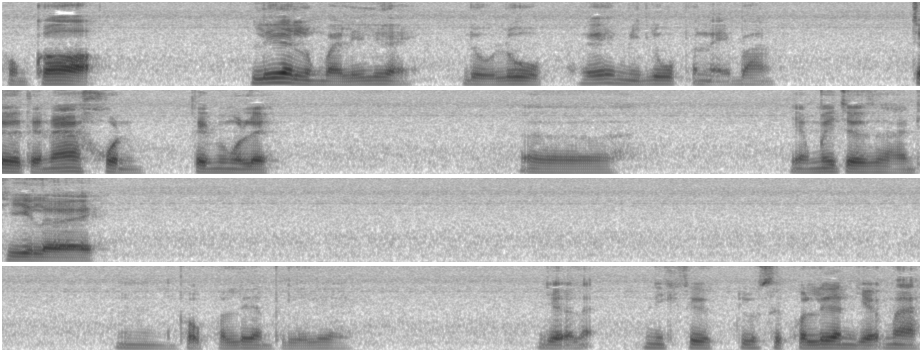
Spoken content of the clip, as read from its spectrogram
ผมก็เลื่อนลงไปเรื่อยๆ ดูรูป เฮ้ย มีรูปอันไหนบ้าง เจอแต่หน้าคนเต็มไปหมดเลย เออยังไม่เจอสถานที่เลย อืม ผมก็เลื่อนไปเรื่อยๆ เยอะแหละนี่คือรู้สึกว่าเลื่อนเยอะมาก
